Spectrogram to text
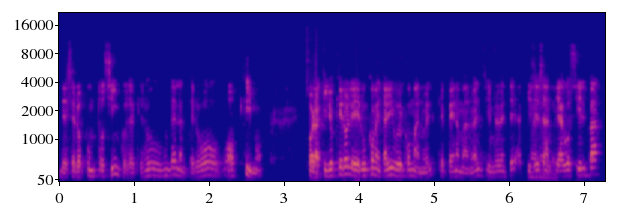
de 0.5, o sea, que es un delantero óptimo. Por aquí yo quiero leer un comentario y voy con Manuel. Qué pena, Manuel. Simplemente aquí dice Santiago Silva.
